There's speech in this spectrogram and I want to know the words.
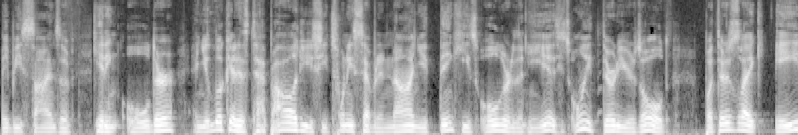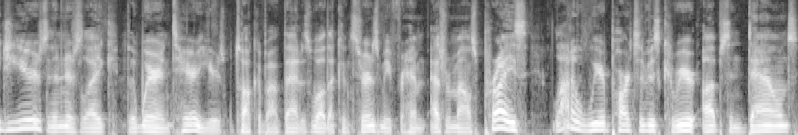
maybe signs of getting older. And you look at his tapology, you see 27 and 9, you think he's older than he is. He's only 30 years old. But there's like age years, and then there's like the wear and tear years. We'll talk about that as well. That concerns me for him. As for Myles Price, a lot of weird parts of his career, ups and downs.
